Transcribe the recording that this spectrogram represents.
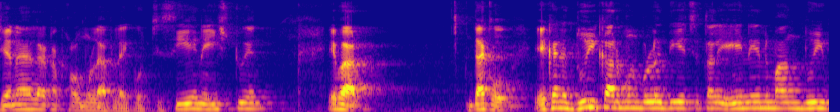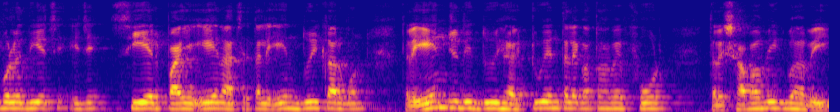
জেনারেল একটা ফর্মুলা অ্যাপ্লাই করছি সিএন এইচ টু এন এবার, দেখো, এখানে দুই কার্বন বলে দিয়েছে, তাহলে এন এর মান দুই বলে দিয়েছে, এই যে সি এর পায়ে এন আছে, তাহলে এন দুই কার্বন। তাহলে এন যদি দুই হয় টু এন তাহলে কত হবে? ফোর তাহলে স্বাভাবিকভাবেই,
